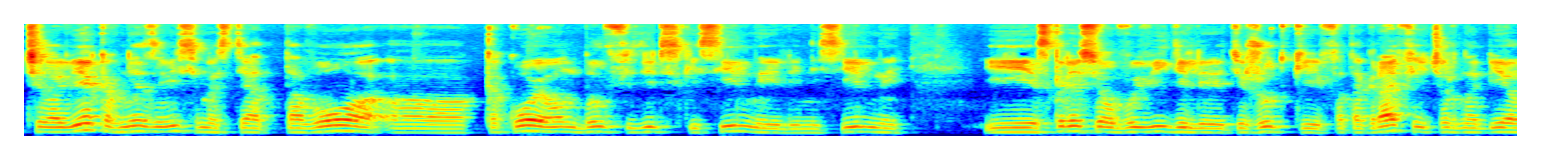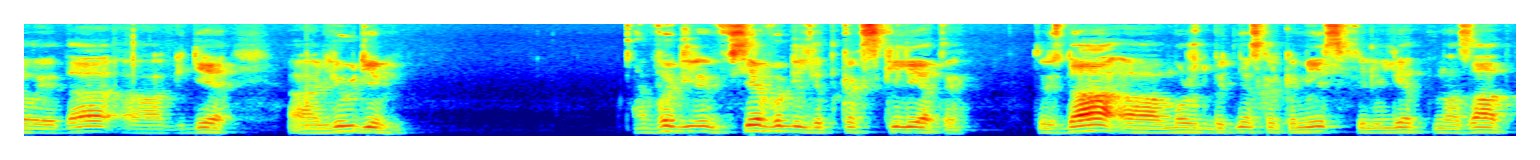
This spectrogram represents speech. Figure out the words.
человека вне зависимости от того, э, какой он был физически сильный или не сильный. И, скорее всего, вы видели эти жуткие фотографии черно-белые, да, э, где э, люди выгля... все выглядят как скелеты. То есть, да, а, может быть, несколько месяцев или лет назад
